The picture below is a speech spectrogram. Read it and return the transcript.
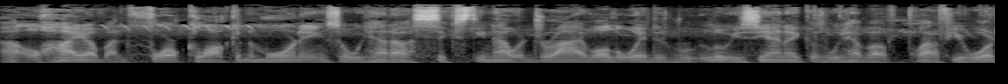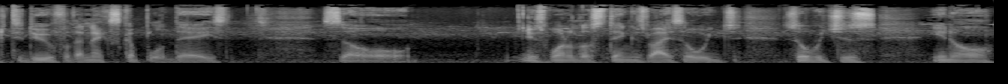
uh, Ohio about four o'clock in the morning. So we had a 16 hour drive all the way to Louisiana because we have a, quite a few work to do for the next couple of days. So it's one of those things, right? So we, so we just, you know,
